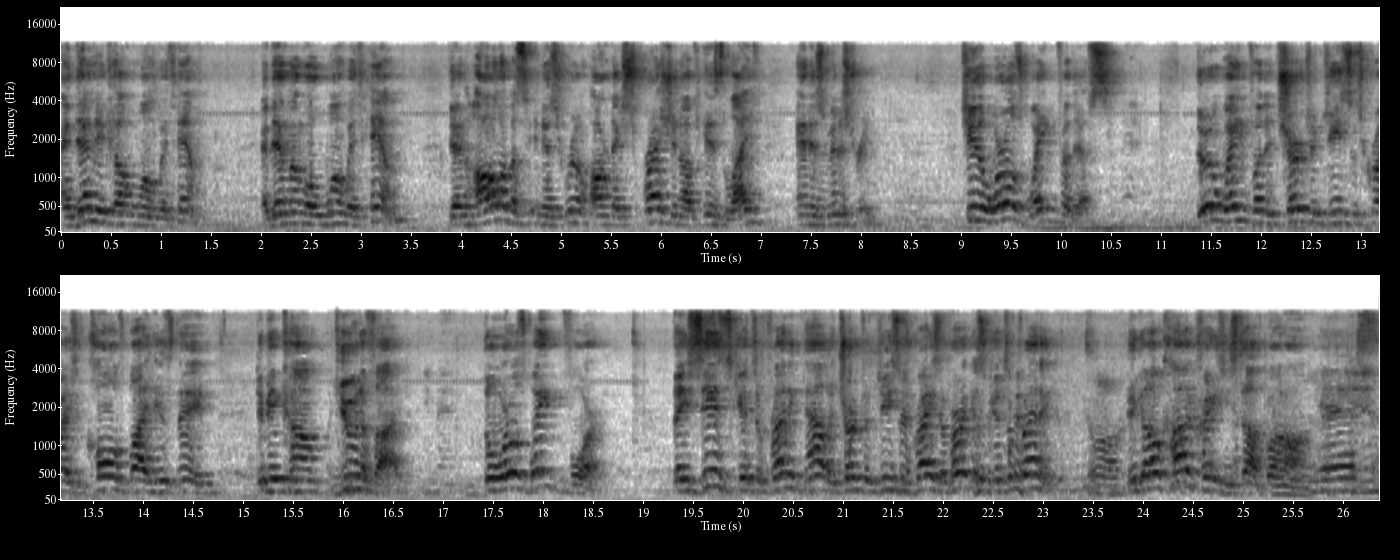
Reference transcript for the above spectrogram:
And then become one with Him. And then when we're one with Him, then all of us in this room are an expression of His life and His ministry. See, the world's waiting for this. They're waiting for the church of Jesus Christ, called by His name, to become unified. The world's waiting for it. They see it's schizophrenic now, the church of Jesus Christ. America's schizophrenic. Come on. Oh. You got all kind of crazy stuff going on. Yes.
